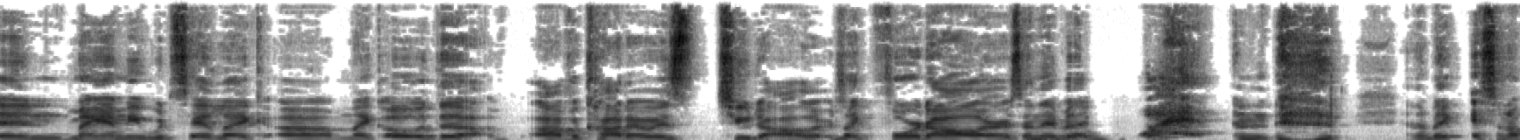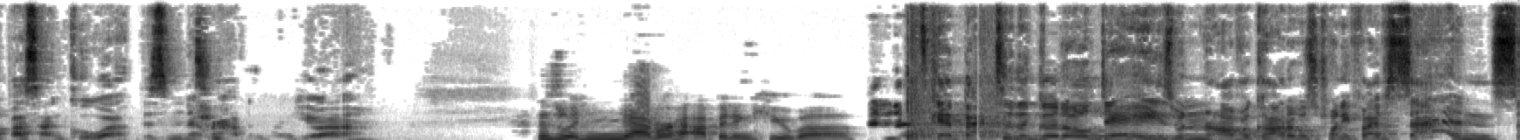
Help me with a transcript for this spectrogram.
in Miami would say like um like oh the avocado is two dollars like four dollars and they'd be like what and and they're like eso no pasa en Cuba. This never happens in Cuba. This would never happen in Cuba. And let's get back to the good old days when an avocado was twenty five cents.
